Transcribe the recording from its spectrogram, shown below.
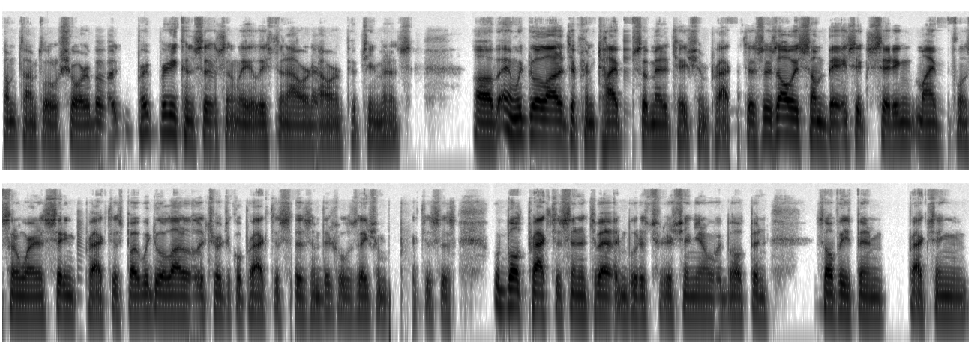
sometimes a little shorter, but pretty consistently at least an hour, an hour and 15 minutes. Uh, and we do a lot of different types of meditation practice. There's always some basic sitting, mindfulness and awareness sitting practice, but we do a lot of liturgical practices and visualization practices. We both practice in a Tibetan Buddhist tradition. You know, we've both been Sophie's been practicing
